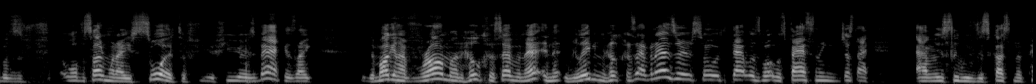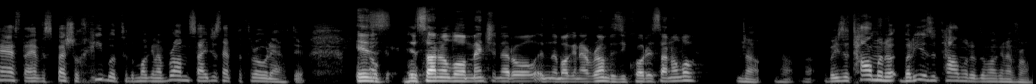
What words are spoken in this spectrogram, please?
was all of a sudden when I saw it a few, a few years back is like the Magen Avram and Hilchas and relating to Hilchas Even HaEzer. So that was what was fascinating. Just I, obviously we've discussed in the past. I have a special chiba to the Magen Avram, so I just have to throw it out there. Is okay. his son-in-law mentioned at all in the Magen Avram? Does he quote his son-in-law? No, no, no. But he's a Talmud. But he is a Talmud of the Magen Avram.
